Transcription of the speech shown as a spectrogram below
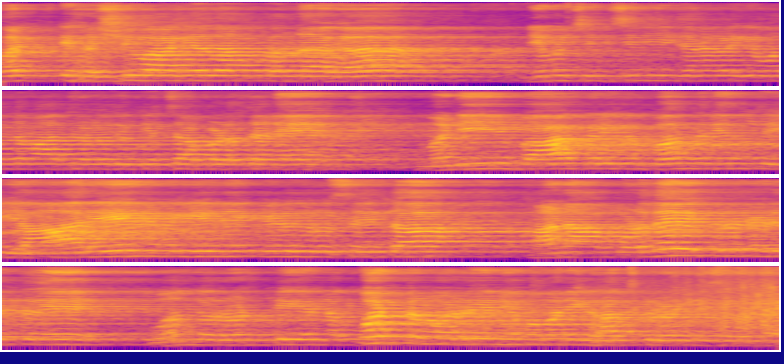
ಹಟ್ಟಿ ಹಸಿವಾಗ್ಯದ ಅಂತಂದಾಗ ನಿಮ್ಮ ಚಿಂಚಿನಿ ಜನಗಳಿಗೆ ಒಂದು ಮಾತು ಹೇಳೋದಕ್ಕೆ ಇಚ್ಛ ಪಡ್ತಾನೆ ಮನಿ ಬಾಗಿಲಿಗೆ ಬಂದು ನಿಂತು ಯಾರೇ ನಿಮಗೆ ಏನೇ ಕೇಳಿದ್ರು ಸಹಿತ ಹಣ ಕೊಡದೇ ಇದ್ರು ನಡೀತದೆ. ಒಂದು ರೊಟ್ಟಿಯನ್ನು ಕೊಟ್ಟು ನೋಡ್ರಿ, ನಿಮ್ಮ ಮನೆಗೆ ಹತ್ತು ರೊಟ್ಟಿ ಸಿಗುತ್ತೆ.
